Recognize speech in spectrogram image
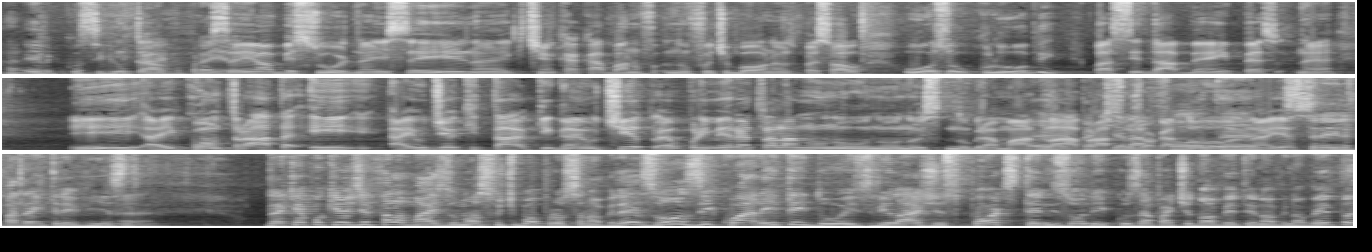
Ele conseguiu um Então, cargo pra isso ele. aí é um absurdo, né? Isso aí né, que tinha que acabar no, no futebol, né? O pessoal usa o clube para se dar bem, peço- né? E aí contrata e aí o dia que tá que ganha o título é o primeiro a entrar lá no, no, no- no- gramado É, lá, abraça o jogador, foto, não é isso? estrela pra dar entrevista. Daqui a pouquinho a gente fala mais do nosso futebol profissional, beleza? 11:42 Village Esportes, tênis Olímpicos a partir de 99,90,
